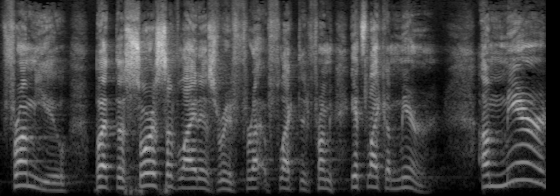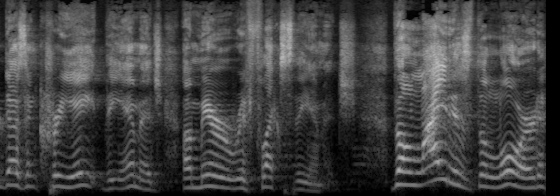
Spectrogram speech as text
from you, but the source of light is reflected from you. It's like a mirror. A mirror doesn't create the image, a mirror reflects the image. The light is the Lord,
